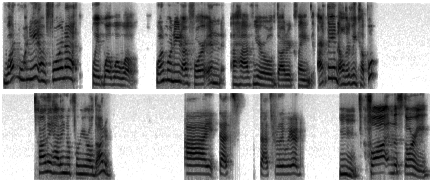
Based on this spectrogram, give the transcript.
One morning, our four and a wait, whoa, whoa, whoa. One morning, our four and a half year old daughter claimed, Aren't they an elderly couple? How are they having a four year old daughter? I that's that's really weird. Hmm. Flaw in the story.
